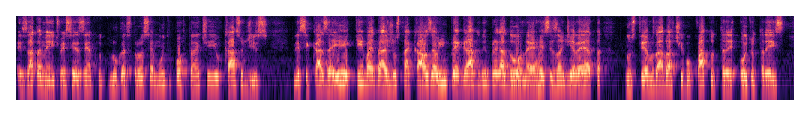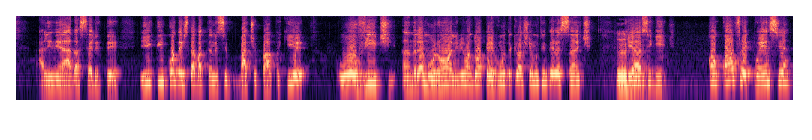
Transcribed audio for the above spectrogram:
Exatamente. Esse exemplo que o Lucas trouxe é muito importante e o Cássio disse. Nesse caso aí, quem vai dar a justa causa é o empregado do empregador, né? Rescisão direta nos termos lá do artigo 483, alineado à CLT. E enquanto a gente está batendo esse bate-papo aqui, o ouvinte, André Muroni, me mandou uma pergunta que eu achei muito interessante, uhum. que é a uhum. seguinte: com qual frequência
